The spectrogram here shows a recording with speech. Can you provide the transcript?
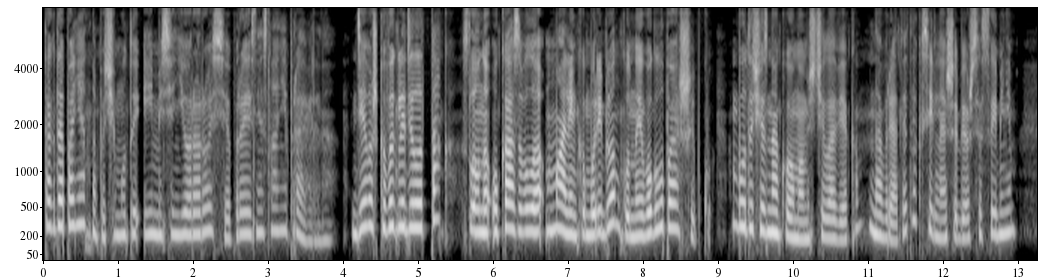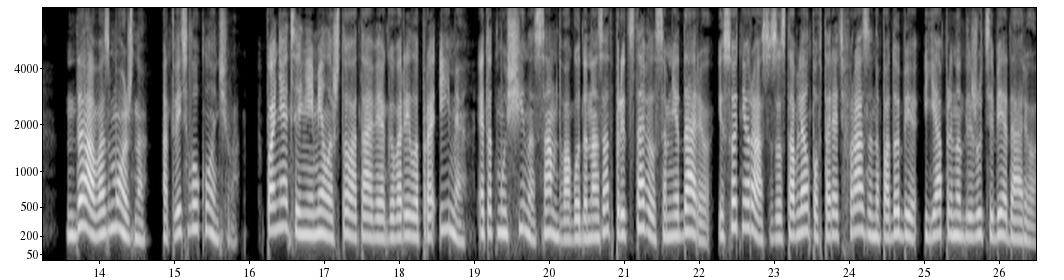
«Тогда понятно, почему ты имя сеньора Росси произнесла неправильно», Девушка выглядела так, словно указывала маленькому ребенку на его глупую ошибку. Будучи знакомым с человеком, навряд ли так сильно ошибешься с именем. «Да, возможно», — ответила уклончиво. Понятия не имела, что Атавия говорила про имя. Этот мужчина сам два года назад представился мне Дарио и сотню раз заставлял повторять фразы наподобие «Я принадлежу тебе, Дарио».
